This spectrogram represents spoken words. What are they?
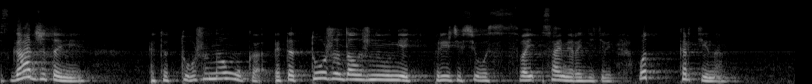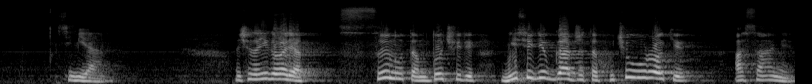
с гаджетами – это тоже наука, это тоже должны уметь, прежде всего, свои, сами родители. Вот картина. Семья. Значит, они говорят сыну, там, дочери, не сиди в гаджетах, учи уроки, а сами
